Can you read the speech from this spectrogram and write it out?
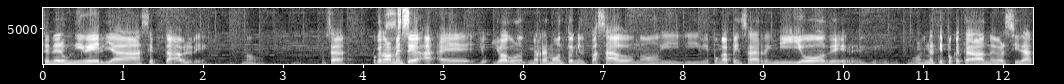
tener un nivel ya aceptable, ¿no? O sea, porque normalmente ah, eh, yo, hago, me remonto en el pasado, ¿no? Y, me pongo a pensar en mi yo, de, en el tiempo que estaba en la universidad.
